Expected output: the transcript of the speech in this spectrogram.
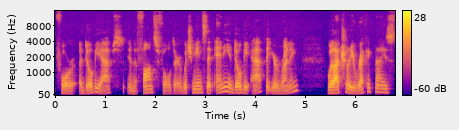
for Adobe Apps in the fonts folder, which means that any Adobe app that you're running will actually recognize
